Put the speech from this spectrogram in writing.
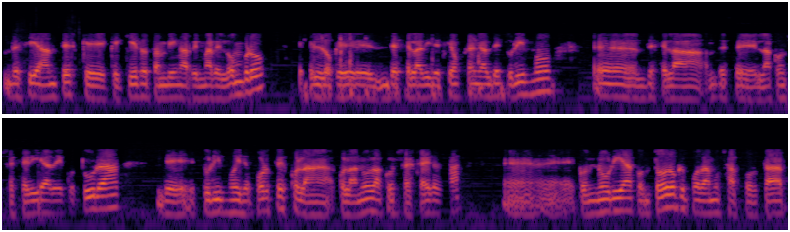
decía antes que, quiero también arrimar el hombro en lo que desde la Dirección General de Turismo, eh, desde, la, desde la Consejería de Cultura, de Turismo y Deportes, con la, con la nueva consejera, eh, con Nuria, con todo lo que podamos aportar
